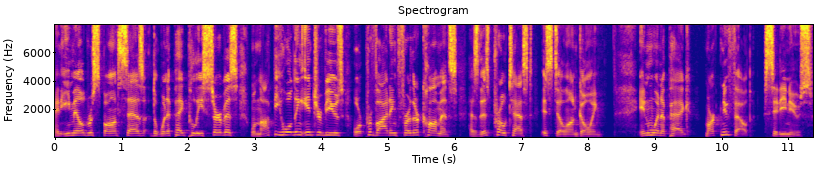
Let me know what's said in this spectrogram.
An emailed response says the Winnipeg Police Service will not be holding interviews or providing further comments as this protest is still ongoing. In Winnipeg, Mark Neufeld, City News.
